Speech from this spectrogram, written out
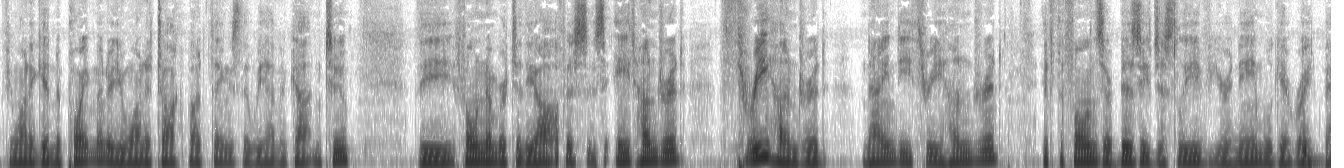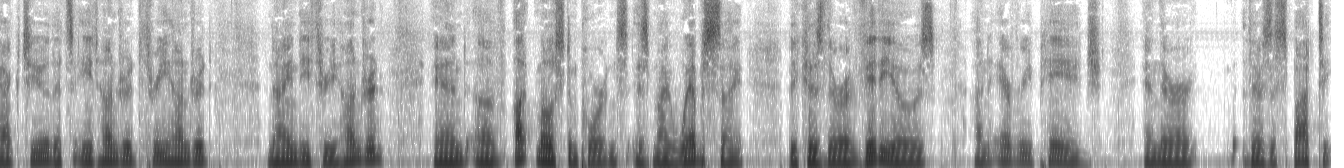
if you want to get an appointment or you want to talk about things that we haven't gotten to. The phone number to the office is 800 300 9300. If the phones are busy, just leave your name. We'll get right back to you. That's 800 300 9300. And of utmost importance is my website because there are videos on every page and there are there's a spot to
